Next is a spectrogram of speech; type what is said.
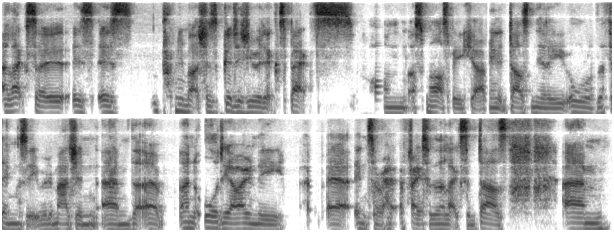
Alexa is is pretty much as good as you would expect on a smart speaker. I mean, it does nearly all of the things that you would imagine um, that a, an audio only uh, interface with Alexa does. Um,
